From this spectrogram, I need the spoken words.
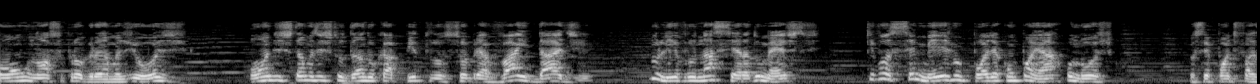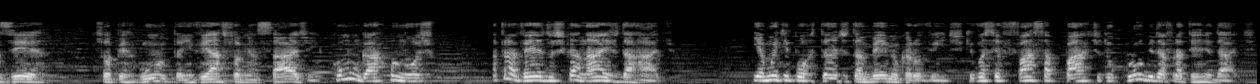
com o nosso programa de hoje, onde estamos estudando o capítulo sobre a vaidade do livro Na Sera do Mestre, que você mesmo pode acompanhar conosco. Você pode fazer sua pergunta, enviar sua mensagem, comungar conosco através dos canais da rádio. E é muito importante também, meu caro ouvinte, que você faça parte do Clube da Fraternidade,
